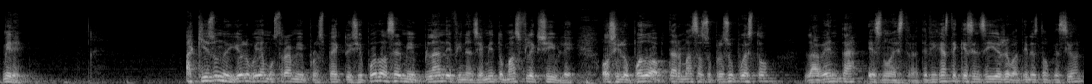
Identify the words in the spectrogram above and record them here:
Mire, aquí es donde yo le voy a mostrar mi prospecto y si puedo hacer mi plan de financiamiento más flexible o si lo puedo adaptar más a su presupuesto, la venta es nuestra. ¿Te fijaste qué sencillo es rebatir esta objeción?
